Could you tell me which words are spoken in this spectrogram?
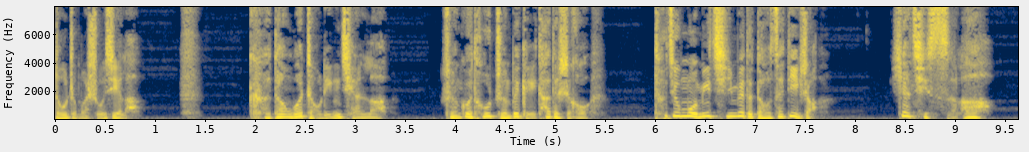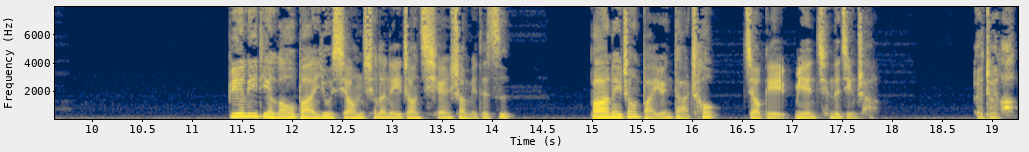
都这么熟悉了。可当我找零钱了，转过头准备给他的时候，他就莫名其妙的倒在地上，咽气死了。便利店老板又想起了那张钱上面的字。把那张百元大钞交给面前的警察。哎，对了，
